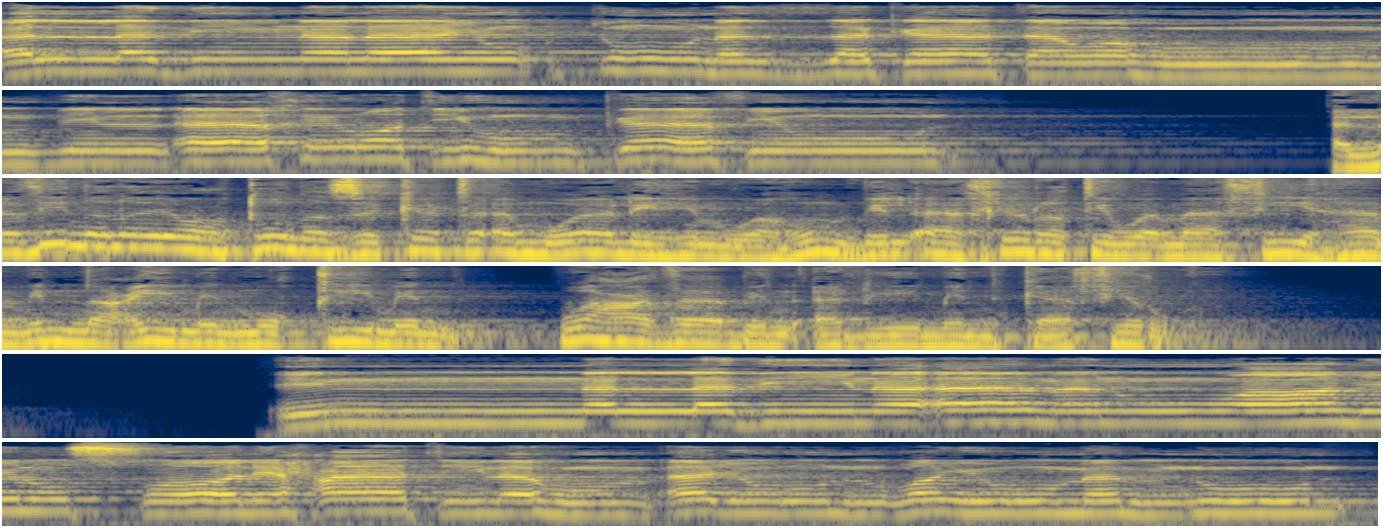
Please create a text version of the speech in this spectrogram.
الذين لا يؤتون الزكاة وهم بالآخرة هم كافرون. الذين لا يعطون زكاة أموالهم وهم بالآخرة وما فيها من نعيم مقيم وعذاب أليم كافرون. إن الذين آمنوا وعملوا الصالحات لهم أجر غير ممنون.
